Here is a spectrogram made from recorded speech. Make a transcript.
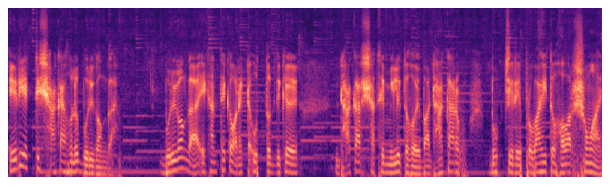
এরই একটি শাখা হলো বুড়িগঙ্গা। বুড়িগঙ্গা এখান থেকে অনেকটা উত্তর দিকে ঢাকার সাথে মিলিত হয়ে বা ঢাকার বুক চিরে প্রবাহিত হওয়ার সময়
